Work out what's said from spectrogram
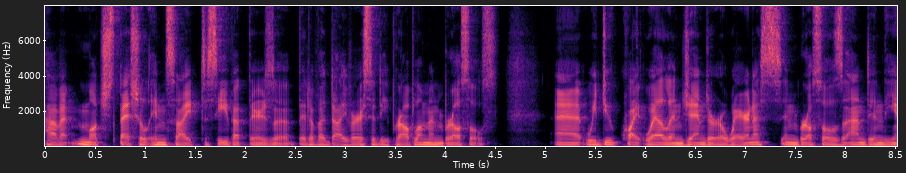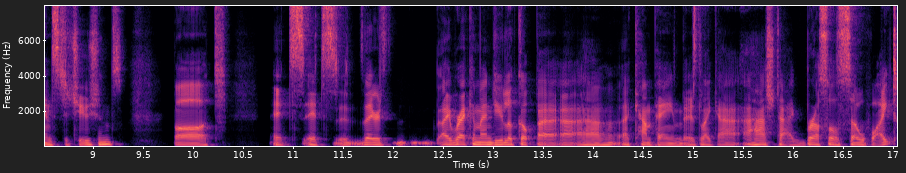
have much special insight to see that there's a bit of a diversity problem in Brussels. Uh, we do quite well in gender awareness in Brussels and in the institutions, but it's it's there's I recommend you look up a, a, a campaign. There's like a, a, hashtag Brussels so white,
